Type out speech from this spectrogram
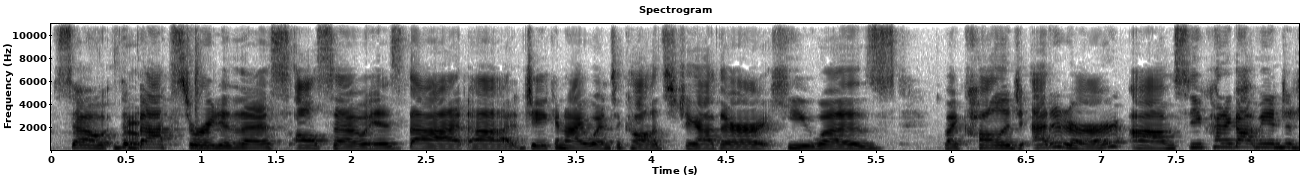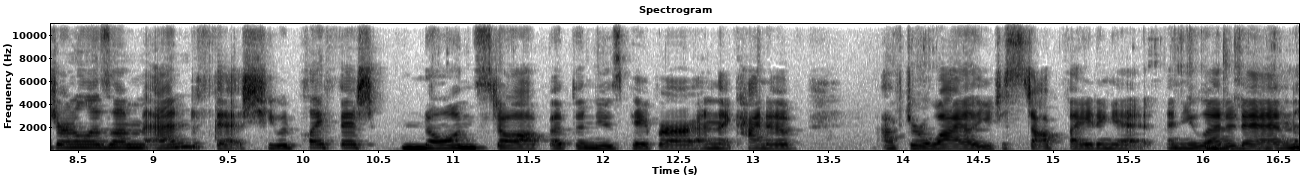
So the Yep. backstory to this also is that uh, Jake and I went to college together. He was my college editor, um, so you kind of got me into journalism and Phish. He would play Phish nonstop at the newspaper, and it kind of, after a while, you just stop fighting it and you let it in.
